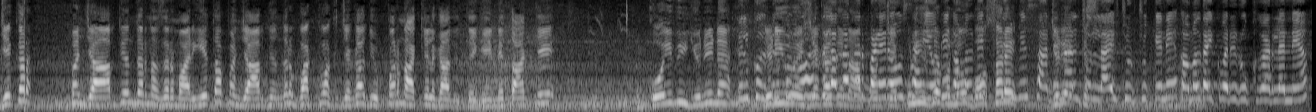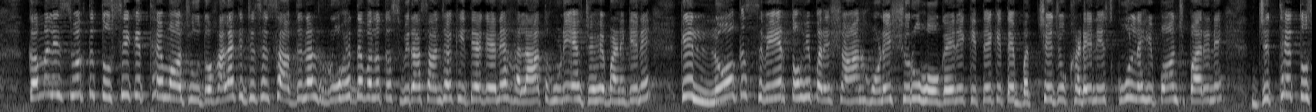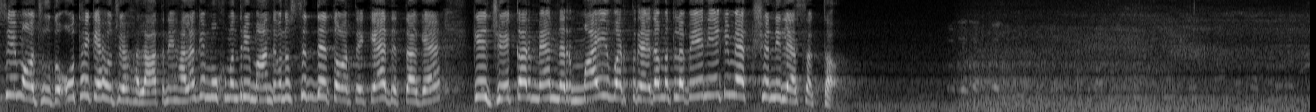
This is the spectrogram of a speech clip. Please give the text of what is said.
ਜੇਕਰ ਪੰਜਾਬ ਦੇ ਅੰਦਰ ਨਜ਼ਰ ਮਾਰੀਏ ਤਾਂ ਪੰਜਾਬ ਦੇ ਅੰਦਰ ਵੱਖ-ਵੱਖ ਜਗ੍ਹਾ ਦੇ ਉੱਪਰ ਨਾਕੇ ਲਗਾ ਦਿੱਤੇ ਗਏ ਨੇ ਤਾਂ ਕਿ ਕੋਈ ਵੀ ਯੂਨੀਅਨ ਹੈ ਜਿਹੜੀ ਉਹ ਇਸ ਜਗ੍ਹਾ ਤੇ ਨਾ ਪਹੁੰਚੇ। ਪੁਲਿਸ ਦੇ ਵੱਲੋਂ ਬਹੁਤ ਸਾਰੇ ਸਿੰਘ ਵੀ ਸਾਡੇ ਨਾਲ ਜੋ ਜਿਹੜੇ ਲਾਈਵ ਜੁੜ ਚੁੱਕੇ ਨੇ। ਕਮਲ ਦਾ ਇੱਕ ਵਾਰੀ ਰੁੱਖ ਕਰ ਲੈਂਦੇ ਆ ਕਮਲ ਇਸ ਵਕਤ ਤੁਸੀਂ ਕਿੱਥੇ ਮੌਜੂਦ ਹੋ? ਹਾਲਾਂਕਿ ਜਿਸ ਹਿਸਾਬ ਦੇ ਨਾਲ ਰੋਹਿਤ ਦੇ ਵੱਲੋਂ ਤਸਵੀਰਾਂ ਸਾਂਝਾ ਕੀਤੀਆਂ ਗਏ ਨੇ ਹਾਲਾਤ ਹੁਣੇ ਅਜਿਹੇ ਬਣ ਗਏ ਨੇ ਕਿ ਲੋਕ ਸਵੇਰ ਤੋਂ ਹੀ ਪਰੇਸ਼ਾਨ ਹੋਣੇ ਸ਼ੁਰੂ ਹੋ ਗਏ ਨੇ। ਕਿਤੇ ਕਿਤੇ ਬੱਚੇ ਜੋ ਖੜੇ ਨੇ ਸਕੂਲ ਨਹੀਂ ਪਹੁੰਚ ਪਾ ਰਹੇ ਨੇ। ਜਿੱਥੇ ਤੁਸੀਂ ਮੌਜੂਦ ਹੋ ਉੱਥੇ ਕਿਹੋ ਜਿਹੇ ਹਾਲਾਤ ਨੇ? ਹਾਲਾਂਕਿ ਮੁੱਖ ਮੰਤਰੀ ਮਾਨ ਦੇ ਵੱਲੋਂ ਸਿੱਧੇ ਤੌਰ ਤੇ ਕਹਿ ਦਿੱਤਾ ਗਿਆ ਕਿ ਜੇਕਰ ਮੈਂ ਨਰਮਾਈ ਵਰਤ ਰਿਹਾ ਇਹਦਾ ਮਤਲਬ ਇਹ ਨਹੀਂ ਹੈ ਕਿ ਮੈਂ ਐਕਸ਼ਨ ਨਹੀਂ ਲੈ ਸਕਦਾ।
